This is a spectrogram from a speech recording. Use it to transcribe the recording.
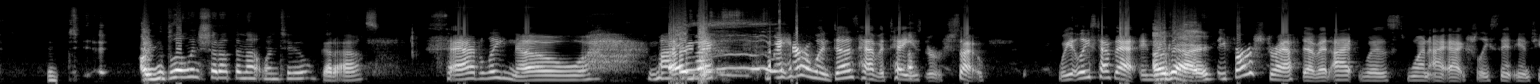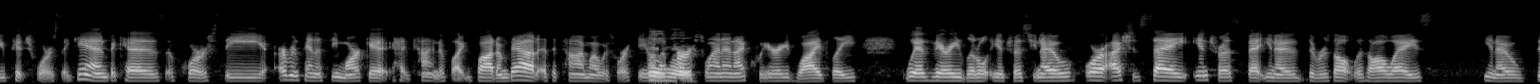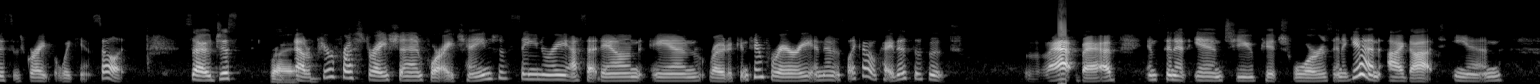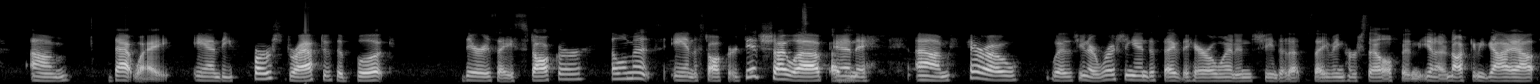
Are you blowing shit up in that one too? Gotta ask. Sadly, no. My, my, my heroine does have a taser, so we at least have that. And okay. the first draft of it, I was one I actually sent into Pitch Wars again because, of course, the urban fantasy market had kind of like bottomed out at the time I was working on Mhm. the first one, and I queried widely with very little interest, you know, or I should say interest, but you know, the result was always, you know, this is great, but we can't sell it. So just Right. out of pure frustration for a change of scenery, I sat down and wrote a contemporary, and then it's like, okay, this isn't that bad, and sent it into Pitch Wars. And again, I got in um, that way. And the first draft of the book, there is a stalker element, and the stalker did show up, and the um, hero was, you know, rushing in to save the heroine, and she ended up saving herself and, you know, knocking the guy out.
